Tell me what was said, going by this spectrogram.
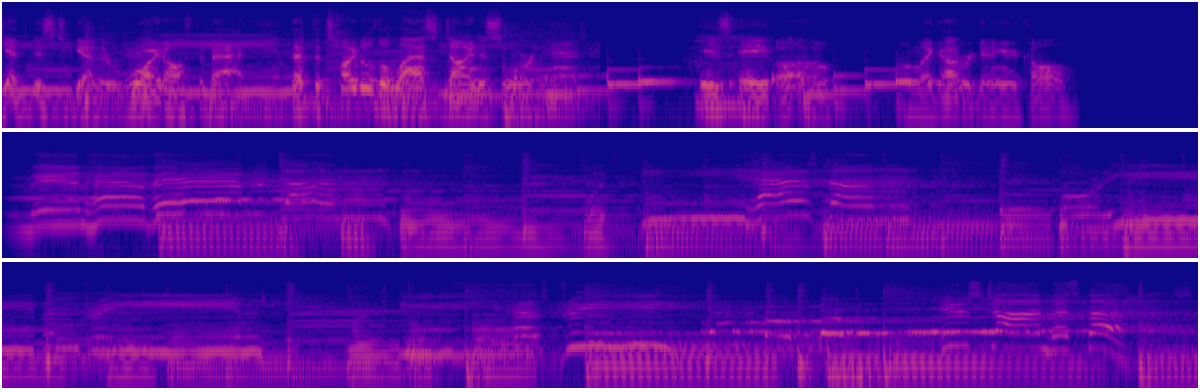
get this together right off the bat, that the title "The Last Dinosaur" is a. Uh oh. Oh my God, we're getting a call. Men have ever done what he has done, or even dreamed what he has dreamed. His time has passed,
